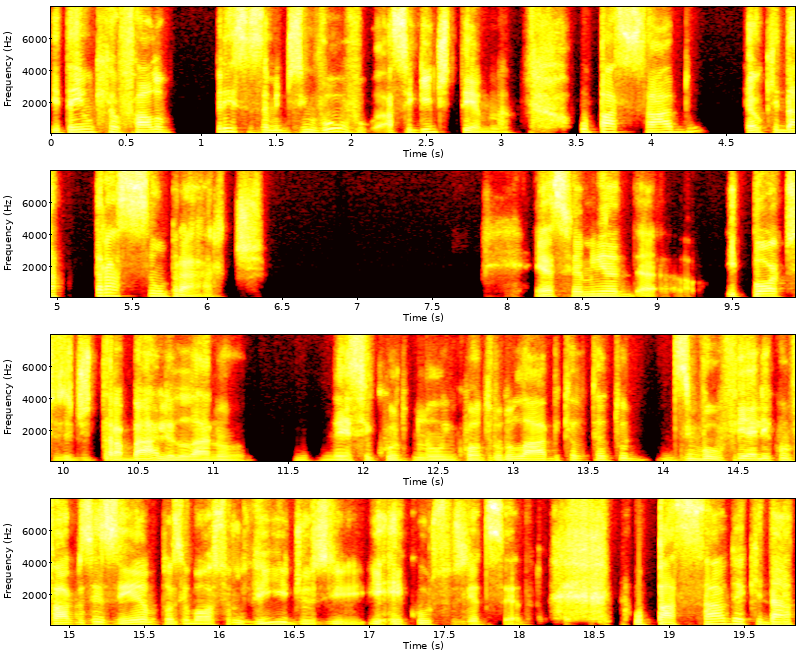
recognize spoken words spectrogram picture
E tem um que eu falo precisamente, desenvolvo a seguinte tema: o passado é o que dá tração para a arte. Essa é a minha hipótese de trabalho lá no, nesse no encontro do Lab, que eu tento desenvolver ali com vários exemplos, eu mostro vídeos e, e recursos e etc. O passado é que dá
